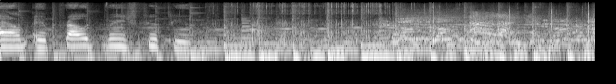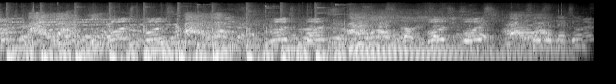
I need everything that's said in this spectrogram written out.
I am a proud bridge pupil. Boss, boss. Boss, boss.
